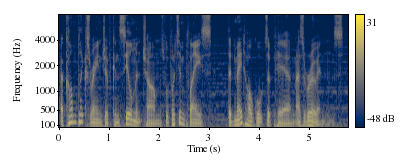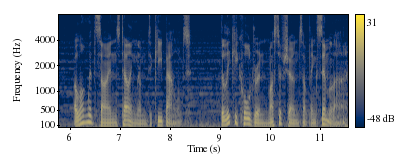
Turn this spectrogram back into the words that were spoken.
a complex range of concealment charms were put in place that made Hogwarts appear as ruins, along with signs telling them to keep out. The leaky cauldron must have shown something similar,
